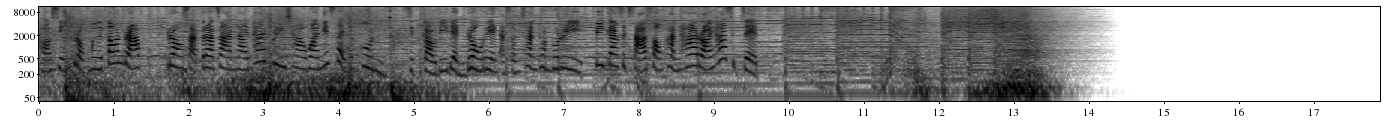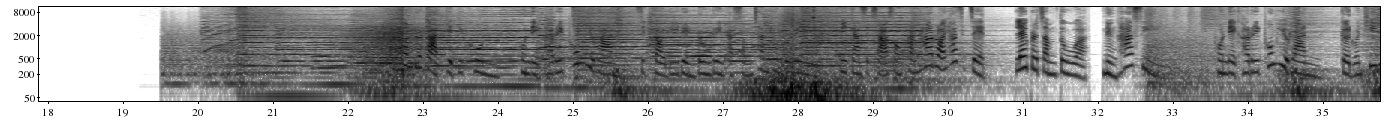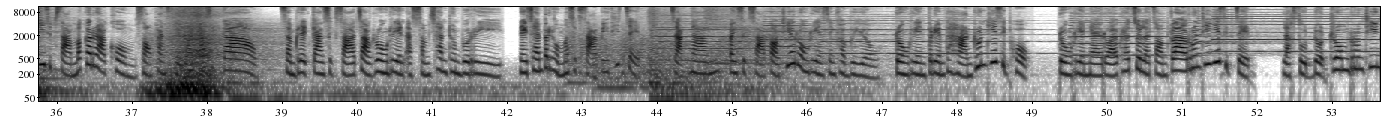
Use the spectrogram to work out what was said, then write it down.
ขอเสียงปรบมือต้อนรับ รองศาสตราจารย์นายแพทย์ปรีชาวานิชเศรษฐกุลสิทธิ์เก่าดีเด่นโรงเรียนอัศมชัญธนบุรี ปีการศึกษา 2557 2557 เลขประจำตัว 154 พลเอกฮาริศพุ่มฮิรัน เกิดวันที่ 23 มกราคม 2499 สำเร็จการศึกษาจากโรงเรียนอัสสัมชัญธนบุรี ในชั้นประถมศึกษาปีที่ 7 จากนั้นไปศึกษาต่อที่โรงเรียนเซนคาเบียลโรงเรียนเตรียมทหารรุ่นที่ 16 โรงเรียนนายร้อยพระจุลจอมเกล้ารุ่นที่ 27 หลักสูตรโดดร่มรุ่นที่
